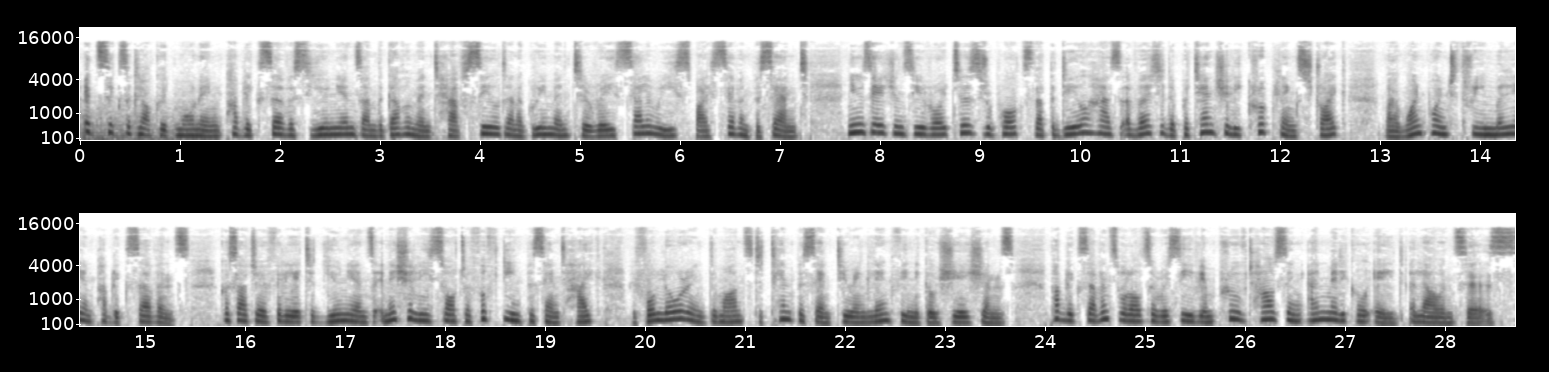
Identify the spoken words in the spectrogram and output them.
It's six o'clock. Good morning. Public service unions and the government have sealed an agreement to raise salaries by 7%. News agency Reuters reports that the deal has averted a potentially crippling strike by 1.3 million public servants. COSATU affiliated unions initially sought a 15% hike before lowering demands to 10% during lengthy negotiations. Public servants will also receive improved housing and medical aid allowances.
